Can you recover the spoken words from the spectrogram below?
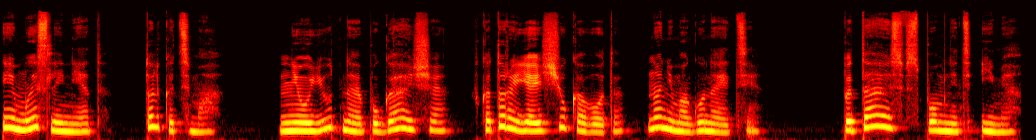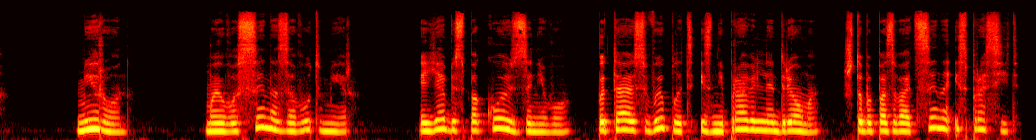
И мыслей нет, только тьма. Неуютная, пугающая, в которой я ищу кого-то, но не могу найти. Пытаюсь вспомнить имя. Мирон. Моего сына зовут Мир, и я беспокоюсь за него, пытаюсь выплыть из неправильной дремы, чтобы позвать сына и спросить,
